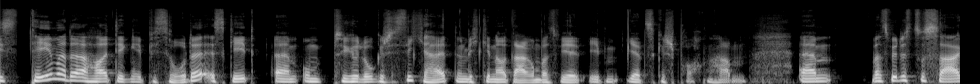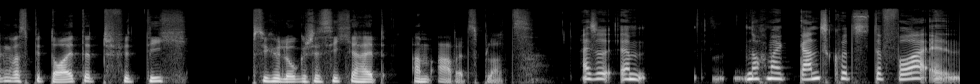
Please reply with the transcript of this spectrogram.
ist Thema der heutigen Episode. Es geht ähm, um psychologische Sicherheit, nämlich genau darum, was wir eben jetzt gesprochen haben. Ähm, was würdest du sagen, was bedeutet für dich psychologische Sicherheit am Arbeitsplatz? Also ähm, nochmal ganz kurz davor. Äh,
